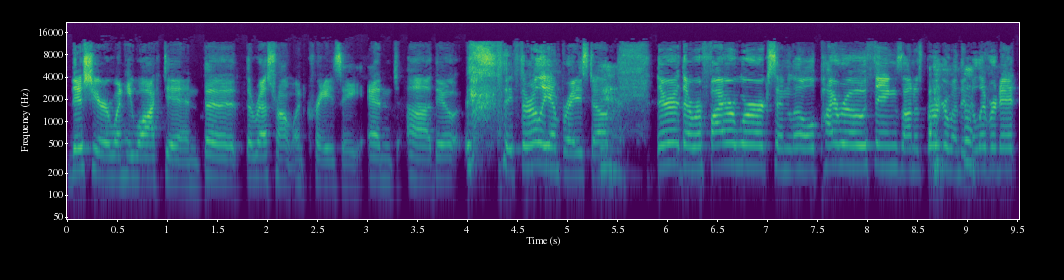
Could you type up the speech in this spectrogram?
this year when he walked in, the the restaurant went crazy, and uh, they they thoroughly embraced him. There there were fireworks and little pyro things on his burger when they delivered it.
